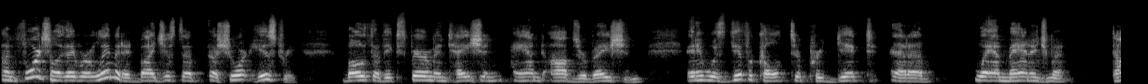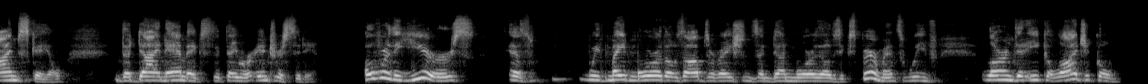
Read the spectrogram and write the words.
unfortunately, they were limited by just a, a short history, both of experimentation and observation. And it was difficult to predict at a land management timescale the dynamics that they were interested in. Over the years, as we've made more of those observations and done more of those experiments, we've learned that ecological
